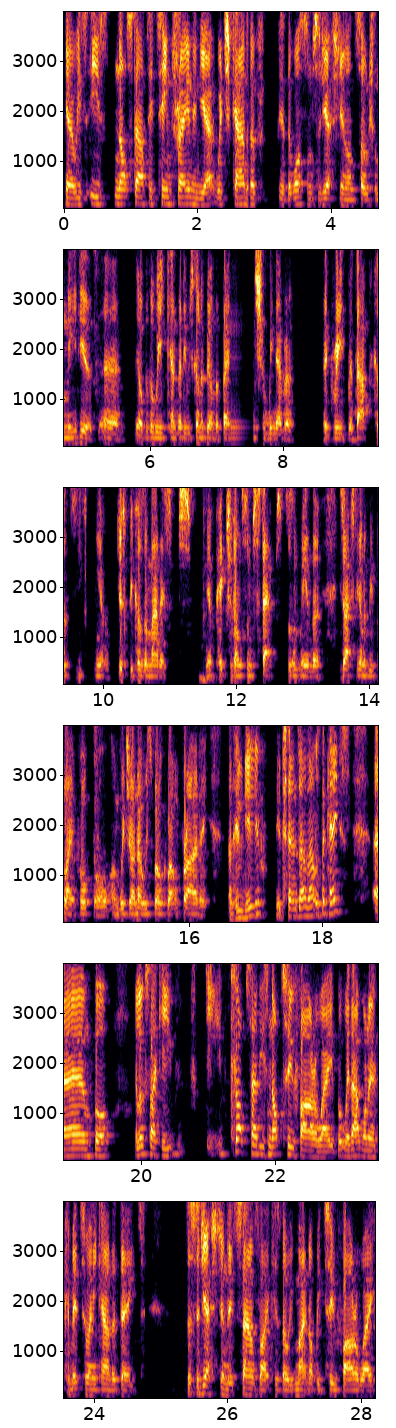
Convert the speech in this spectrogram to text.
you know he's he's not started team training yet, which kind of you know, there was some suggestion on social media uh, over the weekend that he was going to be on the bench, and we never agreed with that because you know just because a man is you know, pictured on some steps doesn't mean that he's actually going to be playing football, and which I know we spoke about on Friday. And who knew? It turns out that was the case. Um, but it looks like he, Klopp said he's not too far away, but without wanting to commit to any kind of date. The suggestion it sounds like is though he might not be too far away,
